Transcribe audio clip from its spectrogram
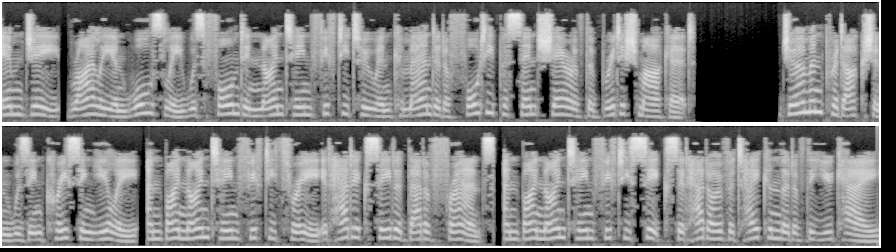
MG, Riley and Wolseley was formed in 1952 and commanded a 40% share of the British market. German production was increasing yearly, and by 1953 it had exceeded that of France, and by 1956 it had overtaken that of the UK.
